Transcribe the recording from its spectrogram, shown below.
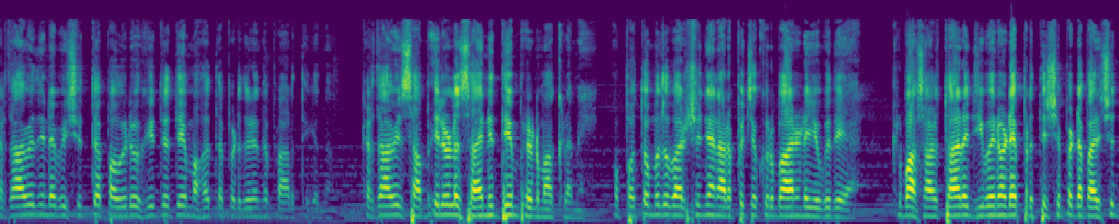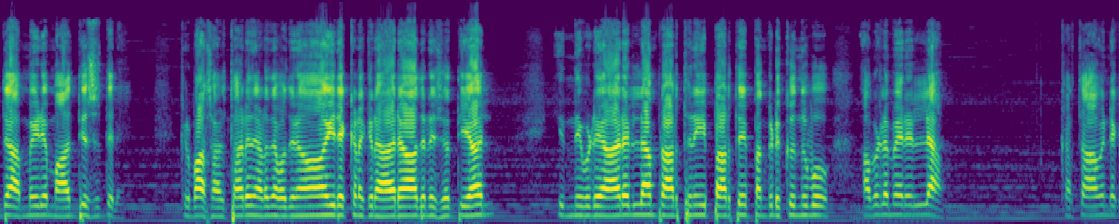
കർത്താവ് നിന്റെ വിശുദ്ധ പൗരോഹിത്യത്തെ മഹത്വപ്പെടുത്തണമെന്ന് പ്രാർത്ഥിക്കുന്നു. കർത്താവ് സഭയിലുള്ള സാന്നിധ്യം പ്രകടമാക്കണമേ. മുപ്പത്തൊമ്പത് വർഷം ഞാൻ അർപ്പിച്ച കുർബാനയുടെ യുഗതയാൽ കൃപാസാൽത്താര ജീവനോടെ പ്രത്യക്ഷപ്പെട്ട പരിശുദ്ധ അമ്മയുടെ മാധ്യസ്ഥത്തിൽ കൃപാസാൽത്താര നടന്ന പതിനായിരക്കണക്കിന് ആരാധന ശക്തിയാൽ ഇന്നിവിടെ ആരെല്ലാം പ്രാർത്ഥനയിൽ പ്രാർത്ഥനയിൽ പങ്കെടുക്കുന്നുവോ അവരുടെ മേലെല്ലാം കർത്താവിന്റെ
